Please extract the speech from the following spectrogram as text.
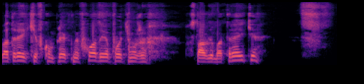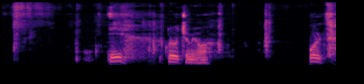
Батарейки в комплект не входить, я потім вже поставлю батарейки і включимо його. Пульт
